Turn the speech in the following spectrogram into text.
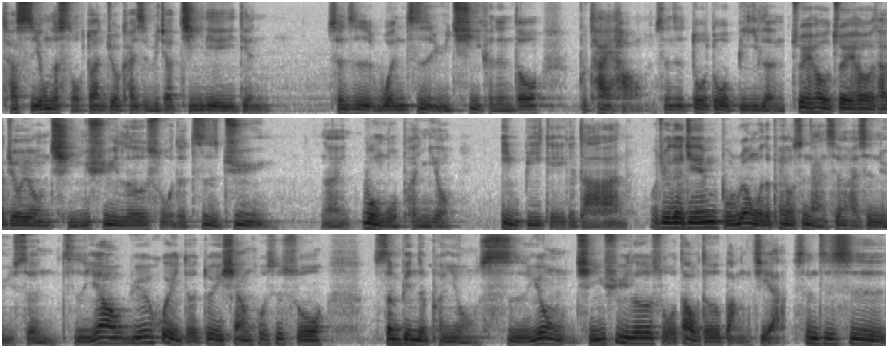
她使用的手段就开始比较激烈一点，甚至文字语气可能都不太好，甚至咄咄逼人。最后，最后她就用情绪勒索的字句来问我朋友，硬逼给一个答案。我觉得今天不论我的朋友是男生还是女生，只要约会的对象或是说。身边的朋友使用情绪勒索、道德绑架，甚至是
